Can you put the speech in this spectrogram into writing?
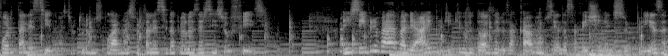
fortalecida, uma estrutura muscular mais fortalecida pelo exercício físico. A gente sempre vai avaliar e por que, que os idosos eles acabam sendo essa caixinha de surpresa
